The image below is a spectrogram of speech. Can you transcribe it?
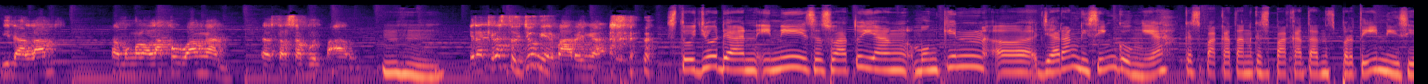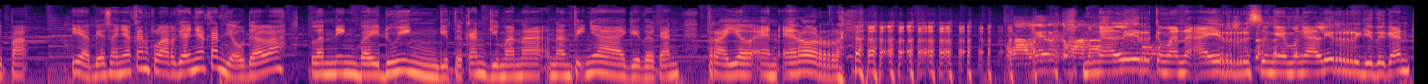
di dalam uh, mengelola keuangan uh, tersebut, Pak Aru. Mm-hmm. Kira-kira setuju nggak Pak Ari nggak? Setuju dan ini sesuatu yang mungkin uh, jarang disinggung ya kesepakatan-kesepakatan seperti ini sih Pak. Iya, biasanya kan keluarganya kan ya udahlah learning by doing gitu kan gimana nantinya gitu kan trial and error. mengalir ke mana? Mengalir ke mana air sungai mengalir gitu kan.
